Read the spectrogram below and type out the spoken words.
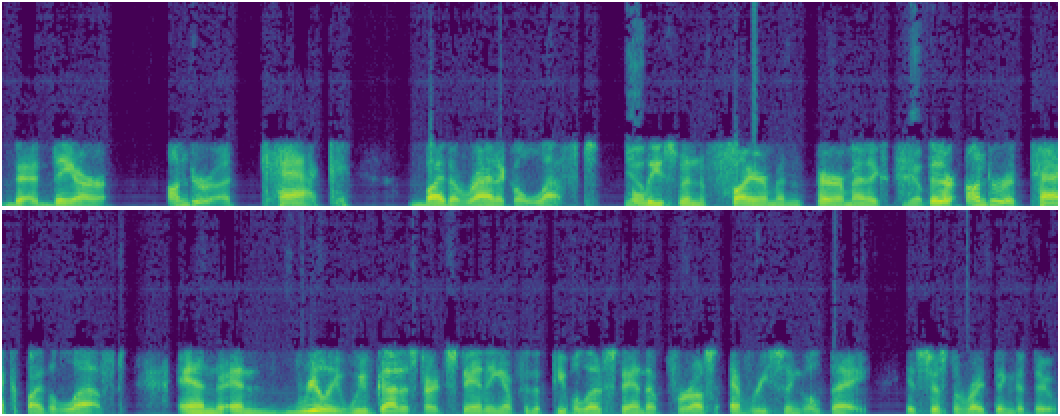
They are under attack by the radical left yep. policemen, firemen, paramedics yep. that are under attack by the left. And and really, we've got to start standing up for the people that stand up for us every single day. It's just the right thing to do.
